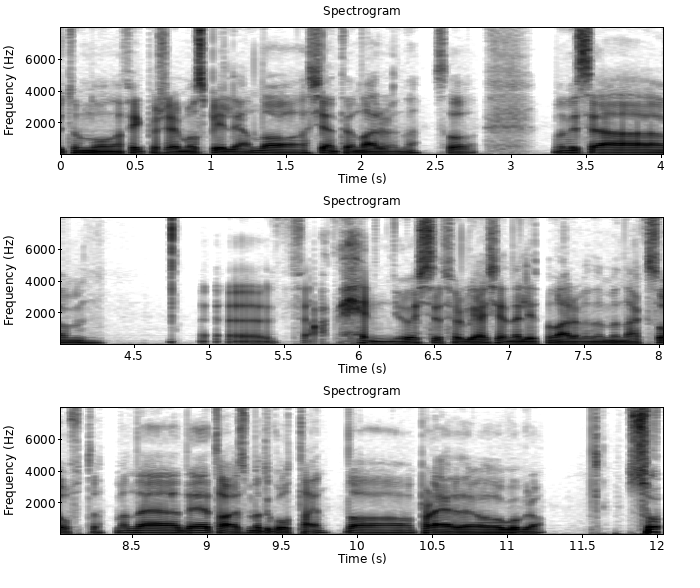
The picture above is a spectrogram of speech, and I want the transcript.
utenom noen jeg fikk beskjed om å spille igjen, da kjente jeg nervene. Så, men hvis jeg ja, Det hender jo selvfølgelig jeg kjenner litt på nervene, men det er ikke så ofte. Men det, det tar jeg som et godt tegn. Da pleier det å gå bra. Så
